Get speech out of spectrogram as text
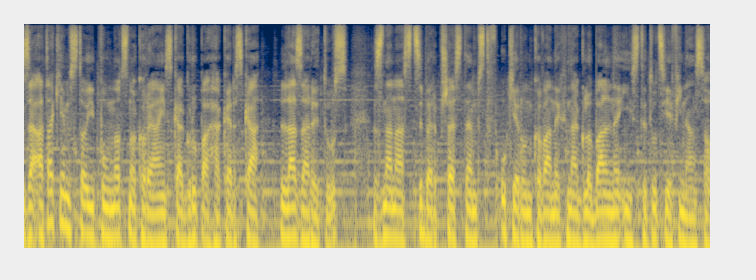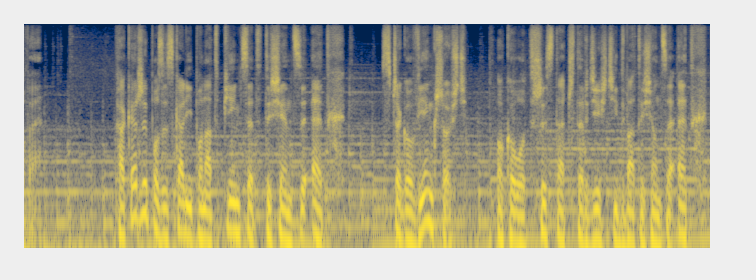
Za atakiem stoi północno-koreańska grupa hakerska Lazarus, znana z cyberprzestępstw ukierunkowanych na globalne instytucje finansowe. Hakerzy pozyskali ponad 500 tysięcy ETH, z czego większość, około 342 tysiące ETH,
